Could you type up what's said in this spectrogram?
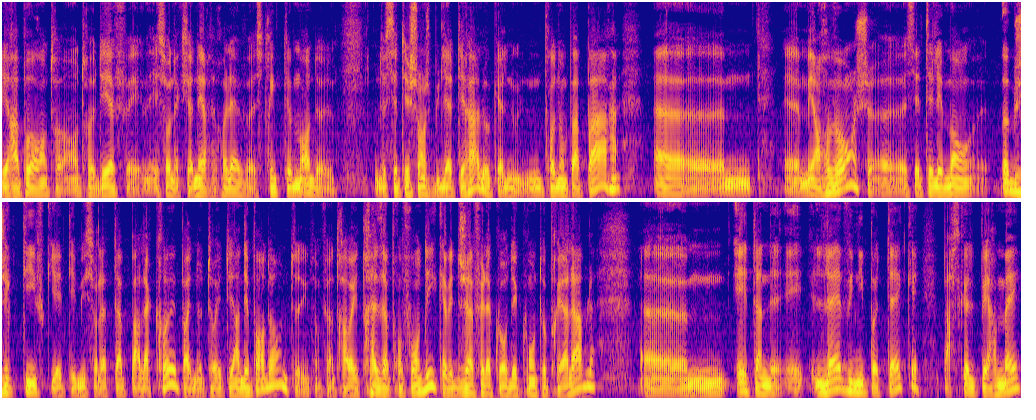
Les rapports entre, entre EDF et, son actionnaire relèvent strictement de, de cet échange bilatéral auquel nous ne prenons pas part. Euh, mais en revanche, cet élément objectif qui a été mis sur la table par la Creux, par une autorité indépendante, ils ont fait un travail très approfondie, qui avait déjà fait la Cour des comptes au préalable, euh, est un, lève une hypothèque parce qu'elle permet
